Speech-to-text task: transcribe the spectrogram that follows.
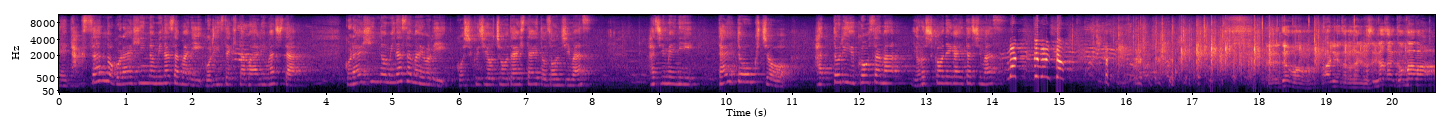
えー、たくさんのご来賓の皆様にご臨席賜りました。ご来賓の皆様よりご祝辞を頂戴したいと存じます。はじめに台東区長服部幸夫様よろしくお願いいたします。待ってました！どうもありがとうございます。皆さんこんばんは、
